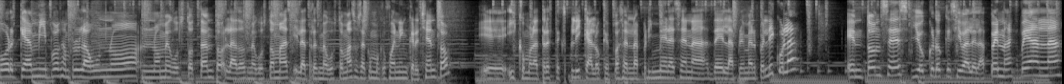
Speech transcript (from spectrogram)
Porque a mí, por ejemplo, la 1 no me gustó tanto, la 2 me gustó más y la 3 me gustó más. O sea, como que fue en increchento. Eh, y como la 3 te explica lo que pasa en la primera escena de la primera película. Entonces, yo creo que sí vale la pena. Véanla,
